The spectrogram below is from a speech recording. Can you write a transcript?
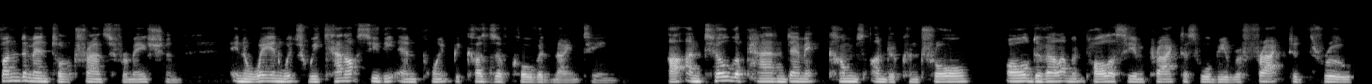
fundamental transformation in a way in which we cannot see the endpoint because of COVID 19. Uh, until the pandemic comes under control, all development policy and practice will be refracted through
